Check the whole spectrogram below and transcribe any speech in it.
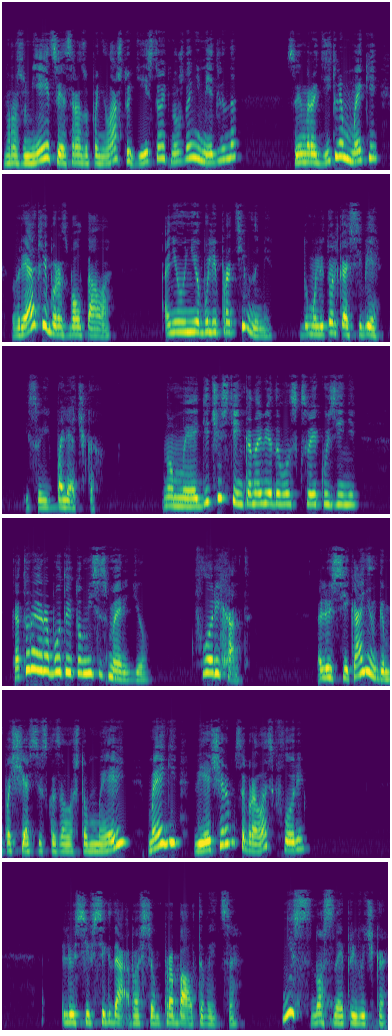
Но, разумеется, я сразу поняла, что действовать нужно немедленно. Своим родителям Мэки вряд ли бы разболтала. Они у нее были противными, думали только о себе и своих болячках. Но Мэгги частенько наведывалась к своей кузине, которая работает у миссис Мэридью, к Флори Хант. Люси Каннингем, по счастью, сказала, что Мэри, Мэгги вечером собралась к Флори. Люси всегда обо всем пробалтывается. Несносная привычка.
